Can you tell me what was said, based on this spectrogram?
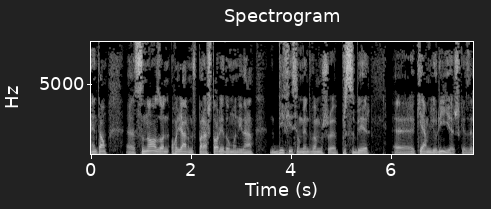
Então, eh, se nós olharmos para a história da humanidade, dificilmente vamos perceber que há melhorias. Quer dizer,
